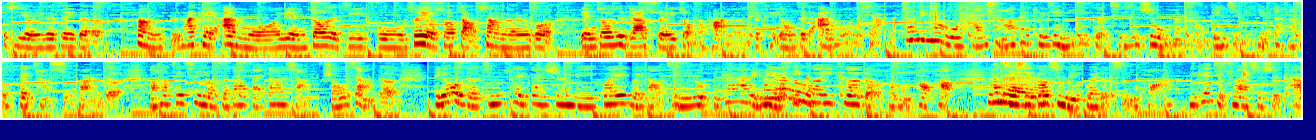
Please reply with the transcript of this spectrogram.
就是有一个这个。棒子，它可以按摩眼周的肌肤，所以有时候早上呢，如果眼周是比较水肿的话呢，就可以用这个按摩一下。那另外我还想要再推荐你一个，其实是我们美容编辑里面大家都非常喜欢的，然后这次有得到百大赏首奖的迪奥的精粹再生玫瑰维导精露。你看它里面有一颗一颗的粉红泡泡，它其实都是玫瑰的精华，你可以挤出来试试看。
